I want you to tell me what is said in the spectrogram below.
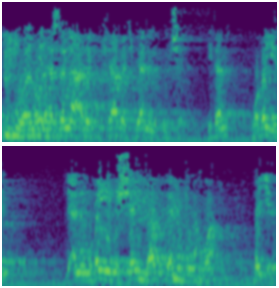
وأمثلة نزلنا عليك الكتاب تبيانا لكل شيء. إذا وبين لأن المبين للشيء لا بد أن يكون هو بينا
